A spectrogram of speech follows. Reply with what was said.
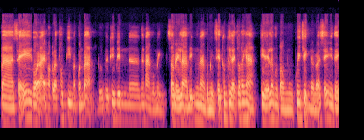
và sẽ gọi lại hoặc là thông tin bằng văn bản đối với cái bên ờ, ngân hàng của mình. Sau đấy là bên ngân hàng của mình sẽ thông tin lại cho khách hàng. Thì đấy là một vòng quy trình là nó sẽ như thế.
